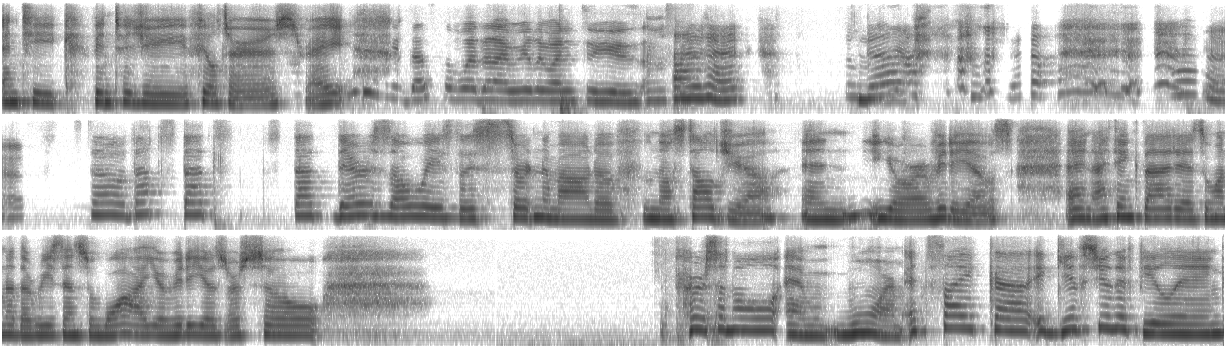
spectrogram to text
antique, vintagey filters, right? That's the one that I really wanted to use. I was like, okay. No. Yeah. yeah. So that's that's that there's always this certain amount of nostalgia in your videos. And i think that is one of the reasons why your videos are so personal and warm. It's like uh, it gives you the feeling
